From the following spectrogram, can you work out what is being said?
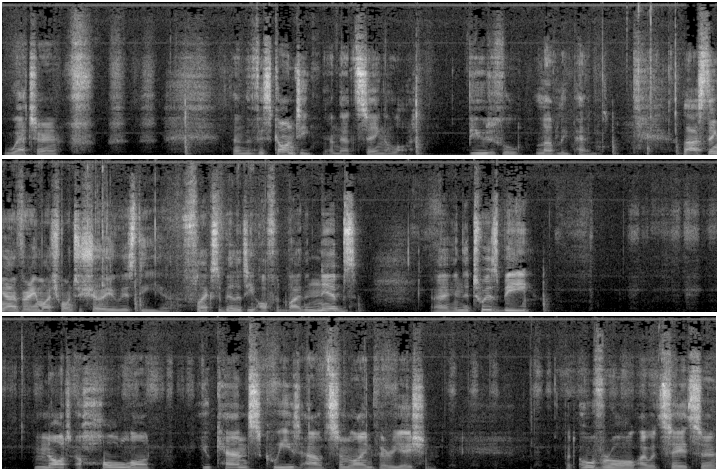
wetter than the Visconti, and that's saying a lot. Beautiful, lovely pens. Last thing I very much want to show you is the uh, flexibility offered by the nibs. Uh, in the TWSBI, not a whole lot. You can squeeze out some line variation. But overall, I would say it's a,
